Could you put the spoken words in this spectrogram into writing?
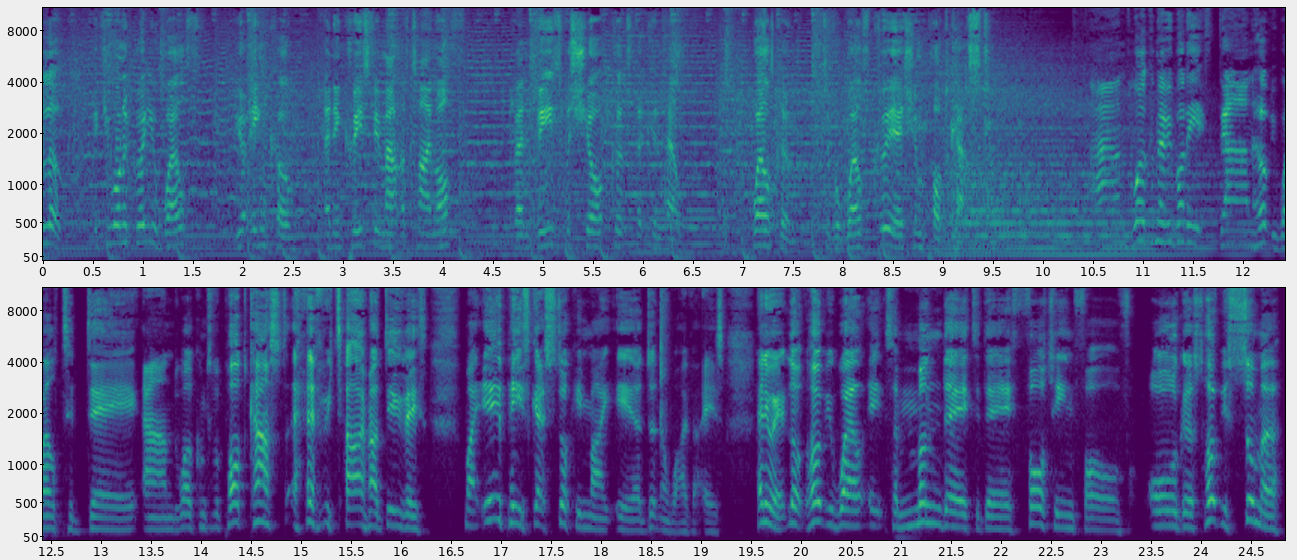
look, if you want to grow your wealth, your income, and increase the amount of time off, then these are the shortcuts that can help. Welcome to the Wealth Creation Podcast. And welcome everybody, it's Dan. Hope you're well today and welcome to the podcast. Every time I do this, my earpiece gets stuck in my ear. I don't know why that is. Anyway, look, hope you're well. It's a Monday today, 14th of August. Hope your summer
